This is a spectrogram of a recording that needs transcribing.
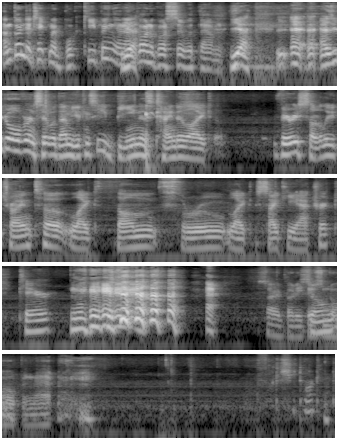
I'm going to take my bookkeeping and Yeah. I'm going to go sit with them. yeah. As you go over and sit with them, you can see Bean is kind of like very subtly trying to like thumb through like psychiatric care. Sorry, buddy. There's no So- help in that. What is she talking to?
